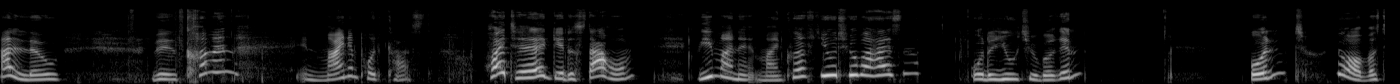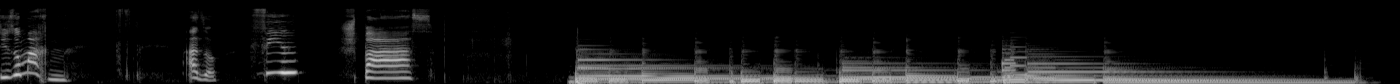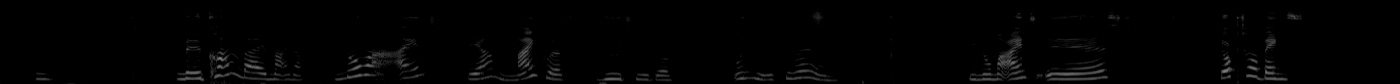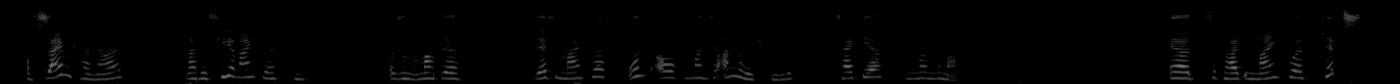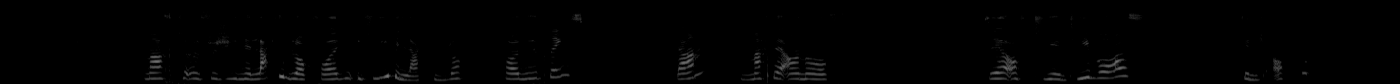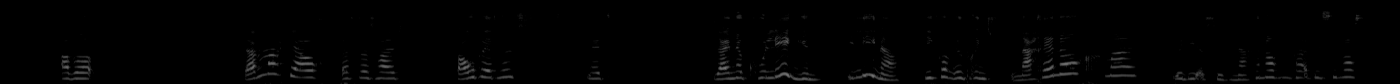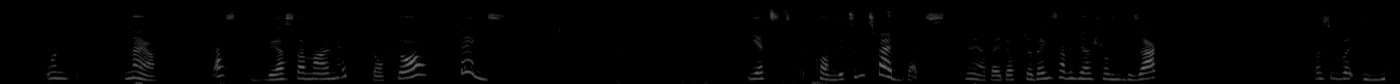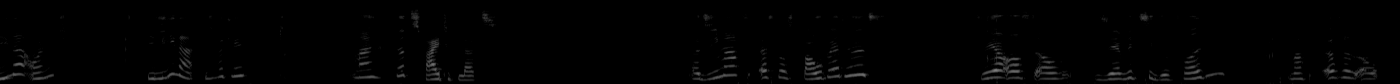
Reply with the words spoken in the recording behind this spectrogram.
Hallo, willkommen in meinem Podcast. Heute geht es darum, wie meine Minecraft-YouTuber heißen oder YouTuberin und ja, was die so machen. Also, viel Spaß! Willkommen bei meiner Nummer 1 der Minecraft-YouTuber und YouTuberin. Die Nummer 1 ist Dr. Banks. Auf seinem Kanal macht er viele Minecraft, also macht er sehr viel Minecraft und auch manche andere Spiele. Zeigt er, wie man sie macht. Er verteilt in Minecraft Tipps macht äh, verschiedene Lucky Block Folgen. Ich liebe Lucky Block Folgen übrigens. Dann macht er auch noch sehr oft TNT Wars. Finde ich auch gut. Aber dann macht er auch öfters halt Baubattles mit seiner Kollegin Elina. Die kommt übrigens nachher noch mal. Über die erzähle ich nachher noch ein paar bisschen was. Und naja, das wär's dann mal mit Dr. Banks. Jetzt kommen wir zum zweiten Platz. Naja, bei Dr. Banks habe ich ja schon gesagt, was über Elina und Elina ist wirklich mal der zweite Platz. Weil sie macht öfters Baubattles, sehr oft auch sehr witzige Folgen, macht öfters auch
